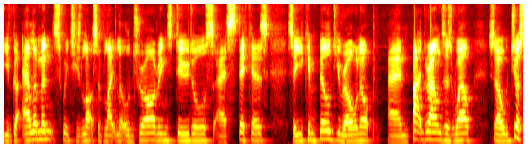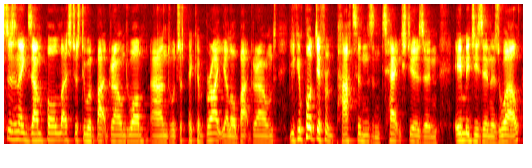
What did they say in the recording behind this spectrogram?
You've got elements, which is lots of like little drawings, doodles, uh, stickers. So you can build your own up. And um, backgrounds as well. So just as an example, let's just do a background one and we'll just pick a bright yellow background. You can put different patterns and textures and images in as well.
